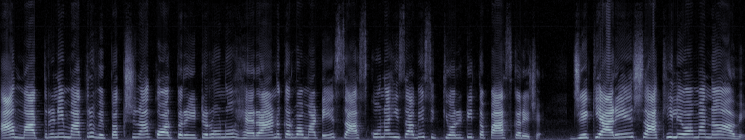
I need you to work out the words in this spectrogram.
આ માત્ર ને માત્ર વિપક્ષના કોર્પોરેટરોનો હેરાન કરવા માટે શાસકોના હિસાબે સિક્યોરિટી તપાસ કરે છે, જે ક્યારેય સાખી લેવામાં ન આવે.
